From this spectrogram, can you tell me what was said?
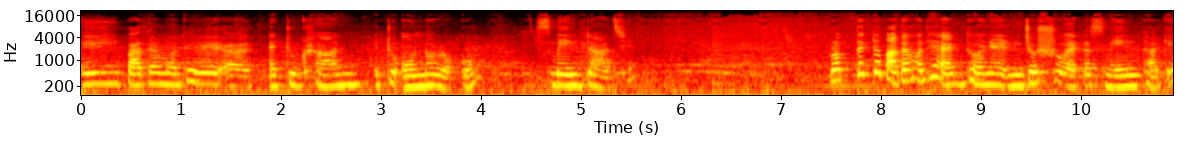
এই পাতার মধ্যে একটু ঘ্রাণ, একটু অন্যরকম স্মেলটা আছে। প্রত্যেকটা পাতার মধ্যে এক ধরনের নিজস্ব একটা স্মেল থাকে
